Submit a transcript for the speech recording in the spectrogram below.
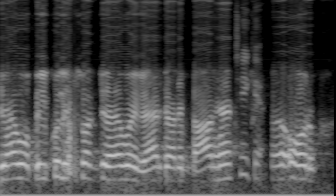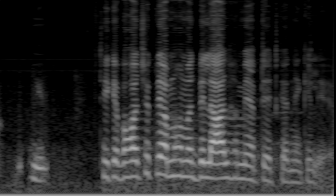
जो है वो बिल्कुल इस वक्त जो है वो गैर जानबदार है ठीक है। और ठीक है बहुत शुक्रिया मोहम्मद बिलाल हमें अपडेट करने के लिए।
